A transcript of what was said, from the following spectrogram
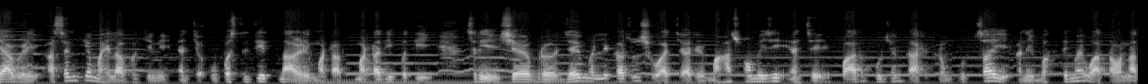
यावेळी असंख्य महिला भगिनी यांच्या उपस्थितीत नारळी मठात मठाधिपती श्री शयभ्र जय मल्लिकार्जुन शिवाचार्य महास्वामीजी यांचे पादपूजन कार्यक्रम उत्साही आणि भक्तिमय वातावरणात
